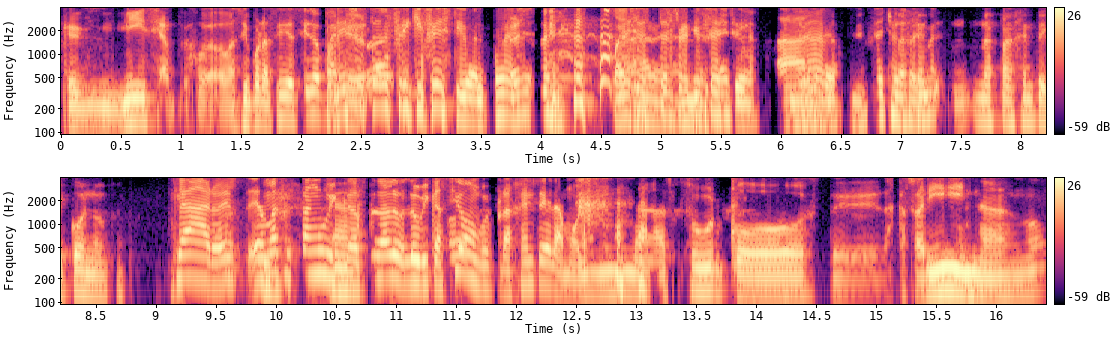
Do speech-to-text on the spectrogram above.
que inicia, pues, juego, así por así decirlo. Para eso está el Freaky Festival, pues. Para eso está el Freaky Festival. Ah, Claro. No, de es gente- no es para gente icono. pues. Claro, es, además están ubicados, la, la ubicación pues, para gente de la Molina, Surcos, de las Casuarinas, ¿no?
